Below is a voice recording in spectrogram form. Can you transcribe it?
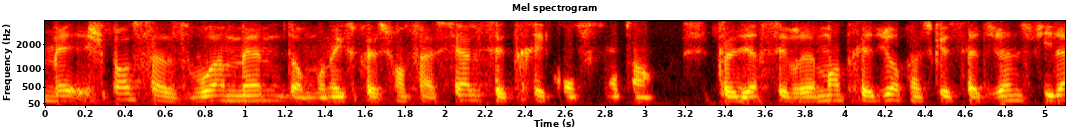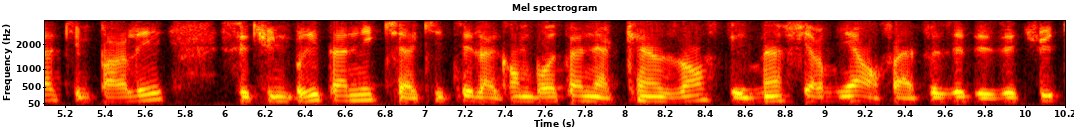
Mais je pense que ça se voit même dans mon expression faciale, c'est très confrontant. C'est-à-dire c'est vraiment très dur parce que cette jeune fille-là qui me parlait, c'est une Britannique qui a quitté la Grande-Bretagne a 15 ans, c'était une infirmière, enfin elle faisait des études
